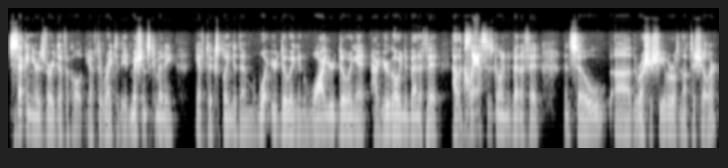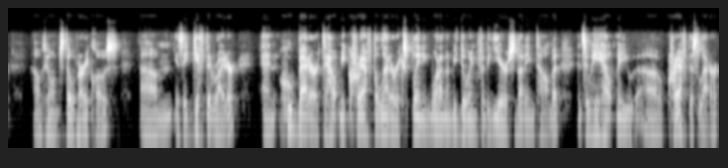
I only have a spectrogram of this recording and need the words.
Second year is very difficult. You have to write to the admissions committee. You have to explain to them what you're doing and why you're doing it, how you're going to benefit, how the class is going to benefit. And so uh, the Rosh Yeshiva of Nota Schiller, uh, with whom I'm still very close, um, is a gifted writer. And who better to help me craft a letter explaining what I'm going to be doing for the year studying Talmud? And so he helped me uh, craft this letter,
